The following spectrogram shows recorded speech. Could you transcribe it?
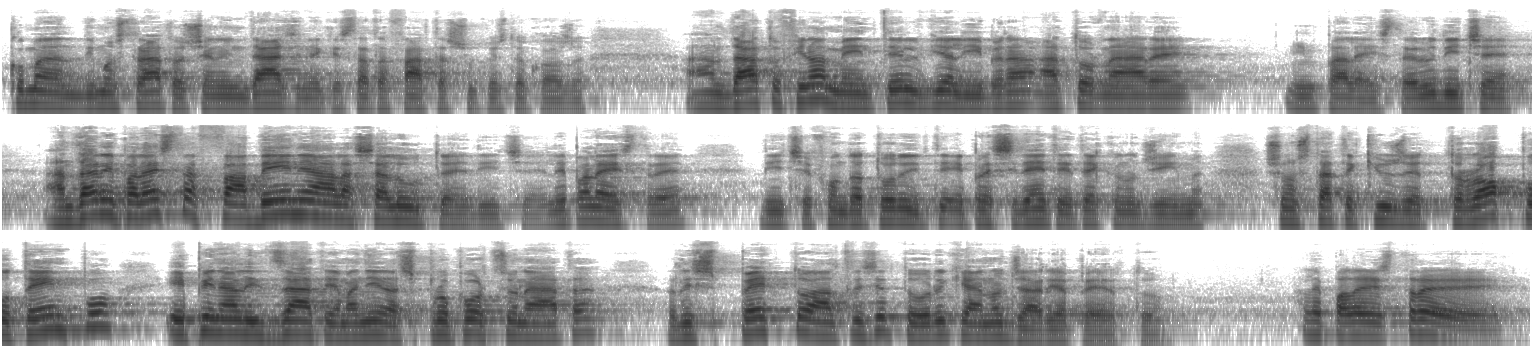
Come ha dimostrato, c'è un'indagine che è stata fatta su questa cosa, ha dato finalmente il via libera a tornare in palestra. Lui dice, andare in palestra fa bene alla salute, dice. Le palestre dice fondatore e presidente di Tecnogym, sono state chiuse troppo tempo e penalizzate in maniera sproporzionata rispetto a altri settori che hanno già riaperto. Le palestre,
